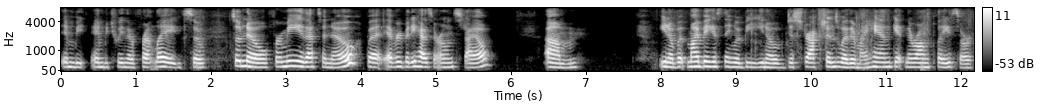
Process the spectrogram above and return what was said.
in, be, in between their front legs. So, so no, for me, that's a no, but everybody has their own style. Um, you know, but my biggest thing would be, you know, distractions, whether my hand get in the wrong place or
